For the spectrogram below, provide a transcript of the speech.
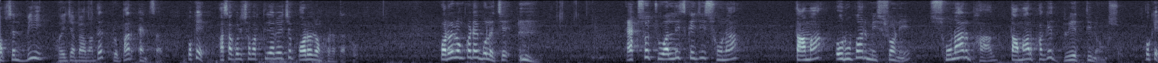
অপশন বি হয়ে যাবে আমাদের প্রপার অ্যান্সার। ওকে, আশা করি সবার ক্লিয়ার হয়েছে? পরের অঙ্কটা দেখো। পরের অঙ্কটাই বলেছে, একশো চুয়াল্লিশ কেজি সোনা, তামা ও রূপার মিশ্রণে সোনার ভাগ তামার ভাগের দুইয়ের তিন অংশ। ওকে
